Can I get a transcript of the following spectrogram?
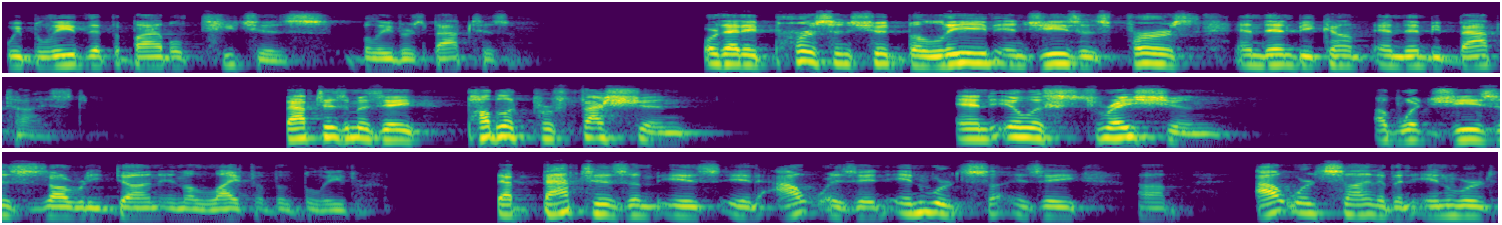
we believe that the Bible teaches believers baptism or that a person should believe in Jesus first and then become and then be baptized. Baptism is a public profession and illustration of what Jesus has already done in the life of a believer. That baptism is an outward is an inward is a um, outward sign of an inward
